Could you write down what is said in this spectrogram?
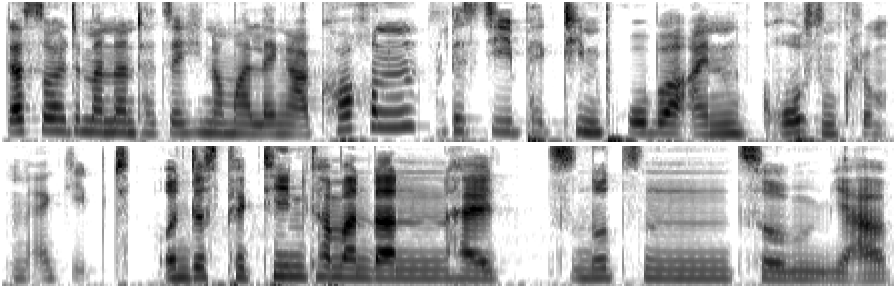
Das sollte man dann tatsächlich nochmal länger kochen, bis die Pektinprobe einen großen Klumpen ergibt. Und das Pektin kann man dann halt nutzen zum ja,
